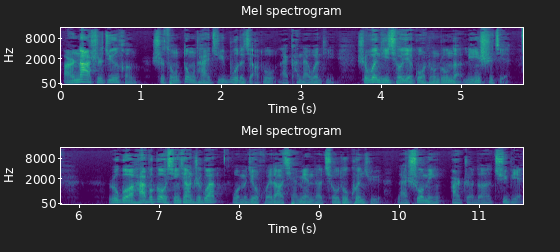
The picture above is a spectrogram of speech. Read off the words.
而纳什均衡是从动态局部的角度来看待问题，是问题求解过程中的临时解。如果还不够形象直观，我们就回到前面的囚徒困局来说明二者的区别。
